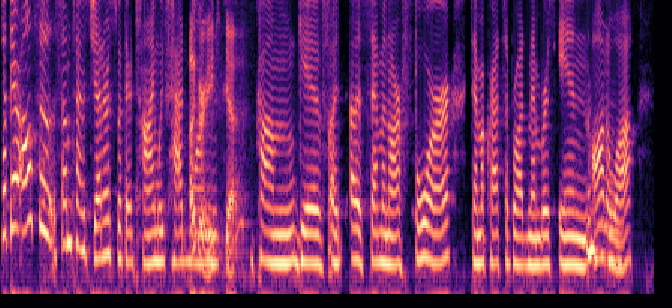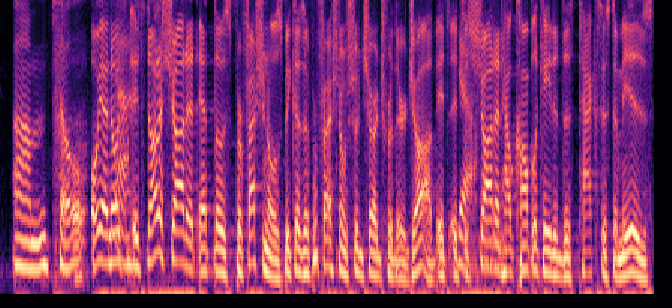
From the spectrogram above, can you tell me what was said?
But they're also sometimes generous with their time. We've had one Agreed, yeah. come give a, a seminar for Democrats abroad members in mm-hmm. Ottawa. Um, so, oh yeah, no, yeah. It's, it's not a shot at, at those professionals because a professional should charge for their job. It's it's yeah. a shot at how complicated this tax system is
